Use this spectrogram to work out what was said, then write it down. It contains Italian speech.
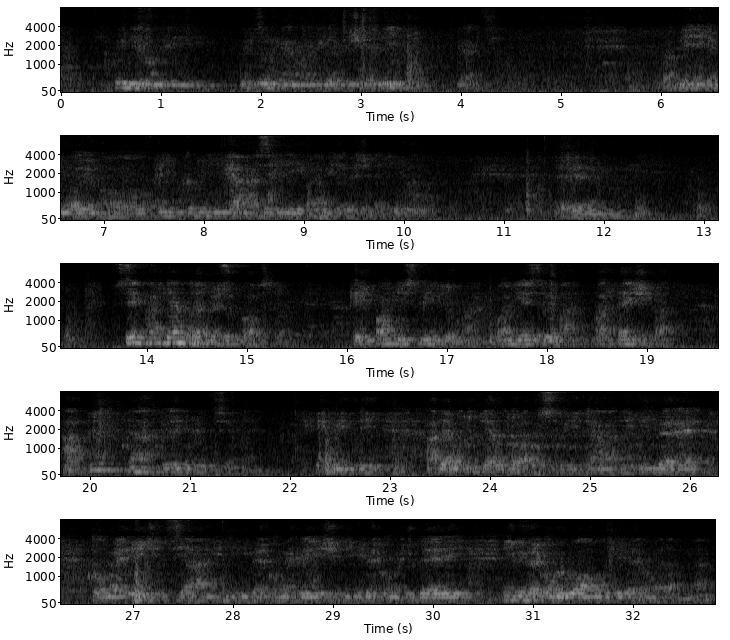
quindi sono di persone che hanno una vita vegetativa. Grazie. bambini che muoiono piccoli, casi di una vita vegetativa. Ehm, se partiamo dal presupposto che ogni spirito umano, ogni essere umano partecipa a tutta l'evoluzione e quindi abbiamo tutti avuto la possibilità di vivere come egiziani, di vivere come greci, di vivere come giudei, di vivere come uomo, di vivere come donna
